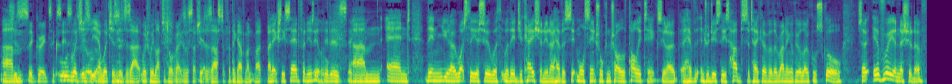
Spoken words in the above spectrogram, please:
which um, is a great success. Which is yeah, which is a disaster, which we love to talk about because it's such yeah. a disaster for the government, but but actually sad for New Zealand. It is. Um, and then you know what's the issue with, with education? You know, have a set more central control of politics. You know, have introduced these hubs to take over the running of your local school. So every initiative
